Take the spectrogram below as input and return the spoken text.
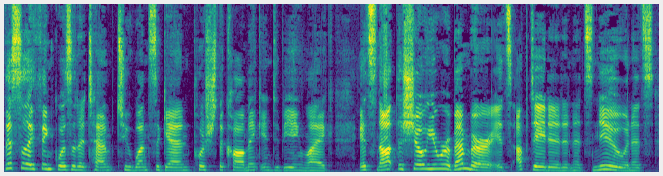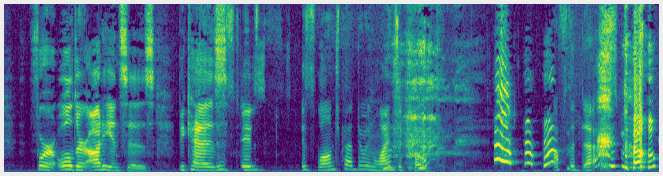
this I think was an attempt to once again push the comic into being like, it's not the show you remember, it's updated and it's new and it's for older audiences because Is is is Launchpad doing lines of coke off the desk? no,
